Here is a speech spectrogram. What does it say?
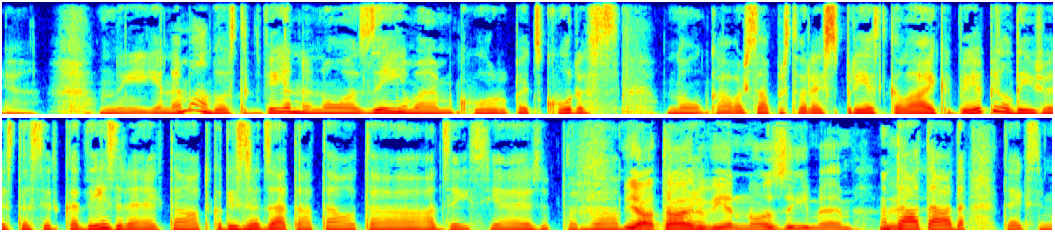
Jā. Un, ja nemaldos, tad viena no zīmēm, kur, pēc kuras, nu, kā var saprast, varēs spriest, ka laiki piepildījušies, tas ir, kad Izraēla tauta, kad izredzētā tauta atzīs Jēzu par labu. Jā, tā ir viena no zīmēm. Nu, tā tāda, teiksim,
